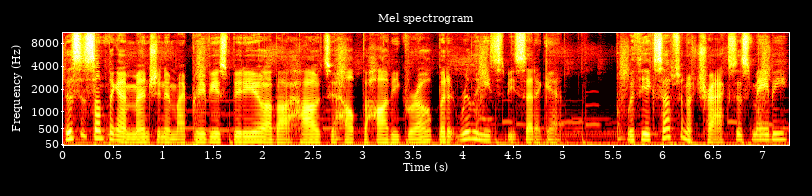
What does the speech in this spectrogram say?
This is something I mentioned in my previous video about how to help the hobby grow, but it really needs to be said again. With the exception of Traxxas maybe,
